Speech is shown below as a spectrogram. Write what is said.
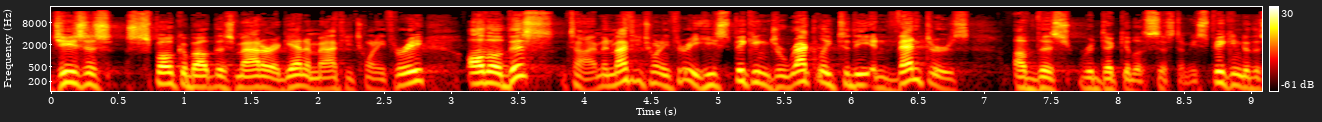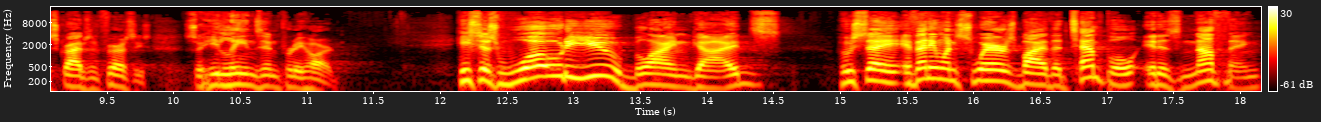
Jesus spoke about this matter again in Matthew 23, although this time in Matthew 23, he's speaking directly to the inventors of this ridiculous system. He's speaking to the scribes and Pharisees, so he leans in pretty hard. He says, Woe to you, blind guides, who say, If anyone swears by the temple, it is nothing.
